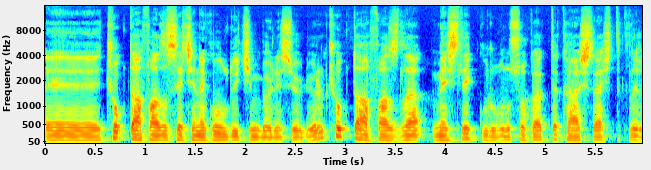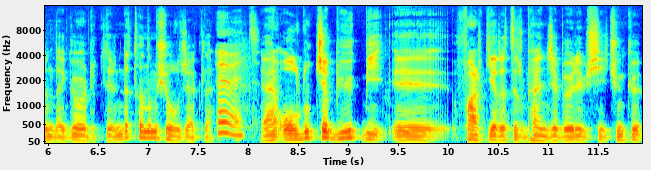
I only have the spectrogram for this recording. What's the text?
e, çok daha fazla seçenek olduğu için böyle söylüyorum. Çok daha fazla meslek grubunu sokakta karşılaştıklarında, gördüklerinde tanımış olacaklar. Evet. Yani oldukça büyük bir e, fark yaratır bence böyle bir şey. Çünkü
